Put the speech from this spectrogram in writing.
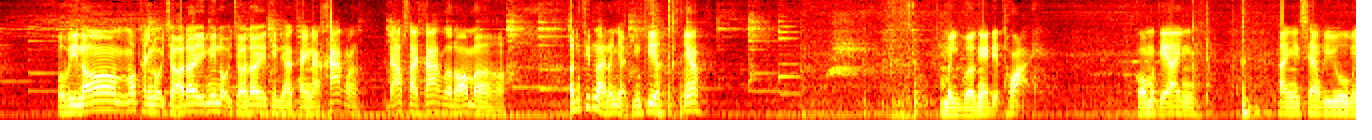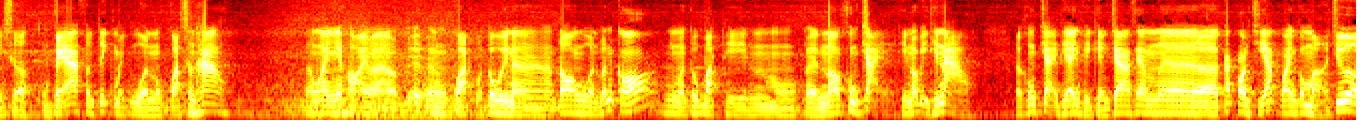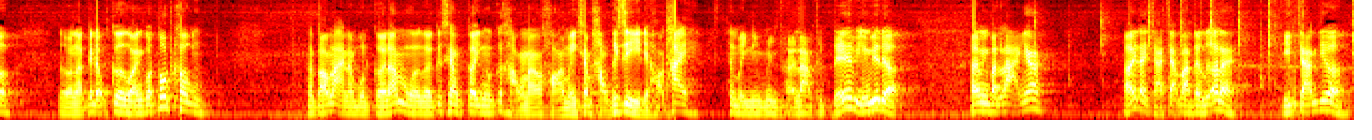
Bởi vì nó nó thành nội trở đây, mới nội trở đây thì là thành là khác mà, đã áp sai khác, do đó mà ấn phím này nó nhảy phím kia, nhá. Mình vừa nghe điện thoại. Có một cái anh anh ấy xem video mình sửa vẽ phân tích mạch nguồn quạt sân hao. Xong anh ấy hỏi mà ờ, quạt của tôi là đo nguồn vẫn có, nhưng mà tôi bật thì ờ, nó không chạy thì nó bị thế nào? Ờ, không chạy thì anh phải kiểm tra xem các con chiếc của anh có mở chưa, rồi là cái động cơ của anh có tốt không. Tóm lại là buồn cười lắm, mọi người cứ xem kênh, cứ hỏng là hỏi mình xem hỏng cái gì để họ thay. mình mình phải làm thực tế mình biết được. Đấy mình bật lại nhá. Đấy lại chả chạm vào được nữa này. Phím chán chưa?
